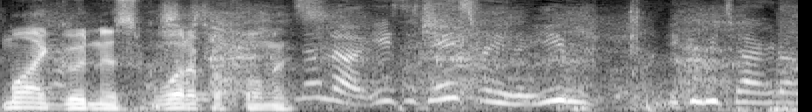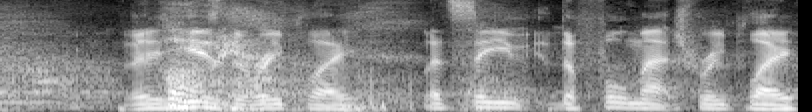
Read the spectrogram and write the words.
my goodness, what a performance! No, no, it's a taste for you. You, you can be tired all you want. But Here's the replay. Let's see the full match replay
